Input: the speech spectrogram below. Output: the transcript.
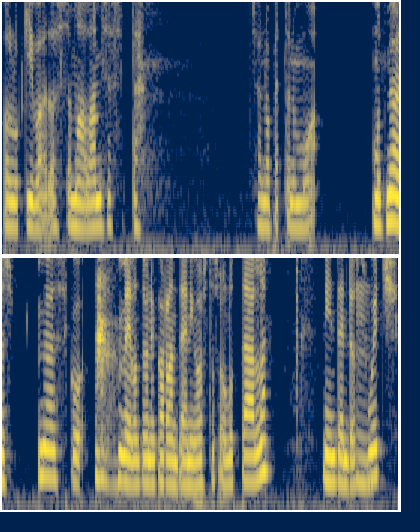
ollut kiva tuossa maalaamisessa, että se on opettanut mua. Mutta myös, myös kun meillä on tämmöinen karanteeniostos ollut täällä, Nintendo mm. Switch,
